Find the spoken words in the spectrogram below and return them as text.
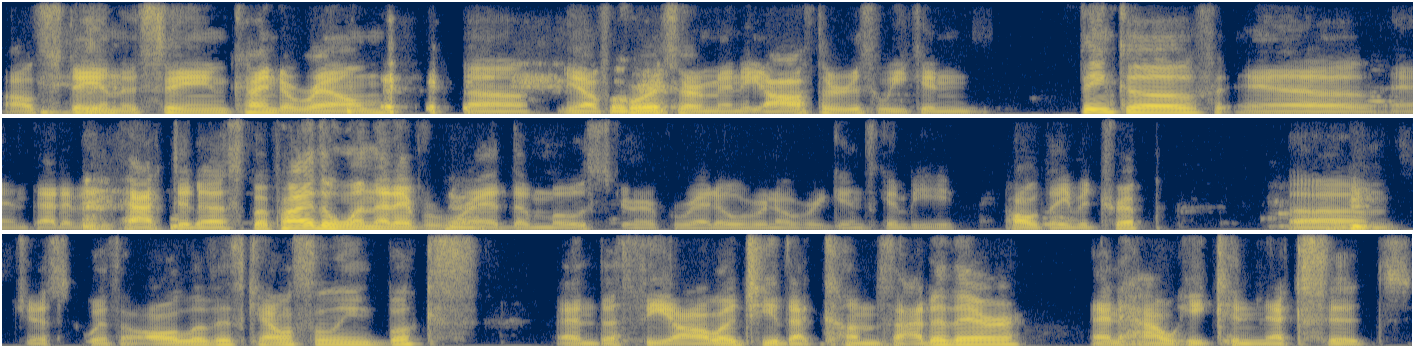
I'll stay in the same kind of realm. Uh, you know, of okay. course, there are many authors we can think of uh, and that have impacted us, but probably the one that I've read the most or I've read over and over again is going to be Paul David Tripp. Um, just with all of his counseling books and the theology that comes out of there and how he connects it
